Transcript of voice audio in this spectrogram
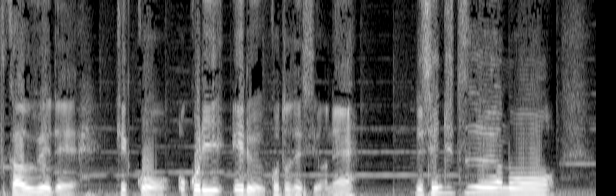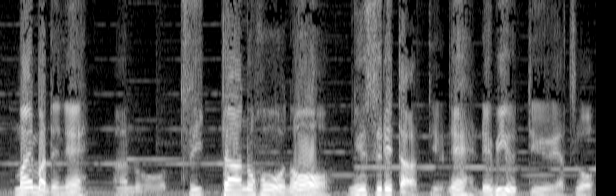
使う上で結構起こり得ることですよね。で、先日、あの、前までね、あの、ツイッターの方のニュースレターっていうね、レビューっていうやつを、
